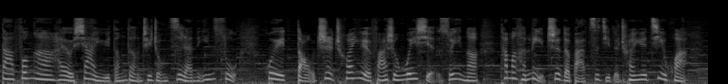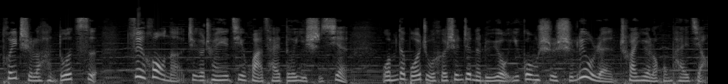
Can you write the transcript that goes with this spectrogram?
大风啊，还有下雨等等这种自然的因素，会导致穿越发生危险，所以呢，他们很理智的把自己的穿越计划推迟了很多次，最后呢，这个穿越计划才得以实现。我们的博主和深圳的驴友一共是十六人穿越了红牌角。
